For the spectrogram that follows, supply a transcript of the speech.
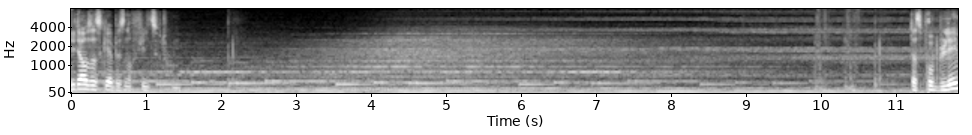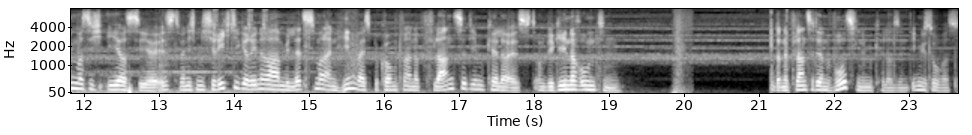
Sieht aus, als gäbe es noch viel zu tun. Das Problem, was ich eher sehe, ist, wenn ich mich richtig erinnere, haben wir letztes Mal einen Hinweis bekommen von einer Pflanze, die im Keller ist. Und wir gehen nach unten. Und eine Pflanze, deren Wurzeln im Keller sind. Irgendwie sowas.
